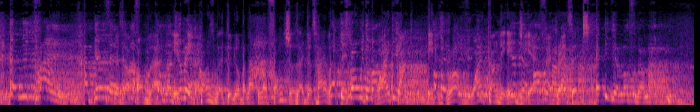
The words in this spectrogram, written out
any crime against the Obla, it, it, comes back to the overlapping of functions I just highlighted. What is wrong with overlapping? Why can't it okay, is wrong? If, Why can't the AGF address it? Eh, if there are laws overlap,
